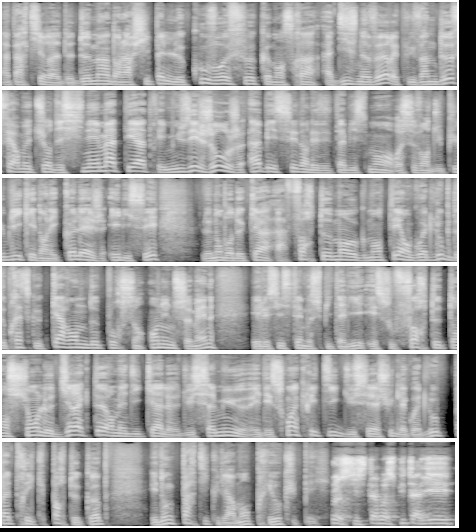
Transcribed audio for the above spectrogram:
À partir de demain, dans l'archipel, le couvre-feu commencera à 19h et plus 22. Fermeture des cinémas, théâtres et musées. Jauge abaissée dans les établissements recevant du public et dans les collèges et lycées. Le nombre de cas a fortement augmenté en Guadeloupe de presque 42% en une semaine et le système hospitalier est sous forte tension. Le directeur médical du SAMU et des soins critiques du CHU de la Guadeloupe, Patrick Portecope, est donc particulièrement préoccupé. Le système hospitalier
